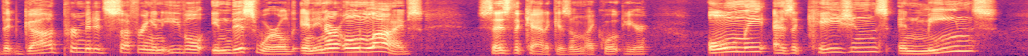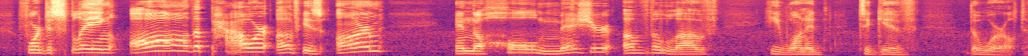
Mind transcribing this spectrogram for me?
that God permitted suffering and evil in this world and in our own lives, says the Catechism, I quote here, only as occasions and means for displaying all the power of his arm and the whole measure of the love he wanted to give the world.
